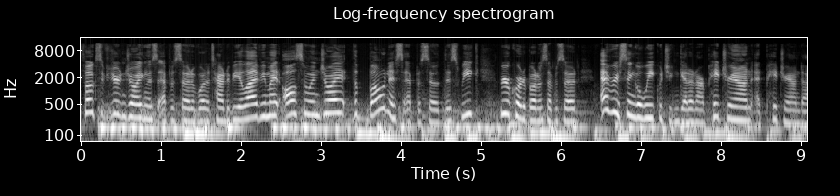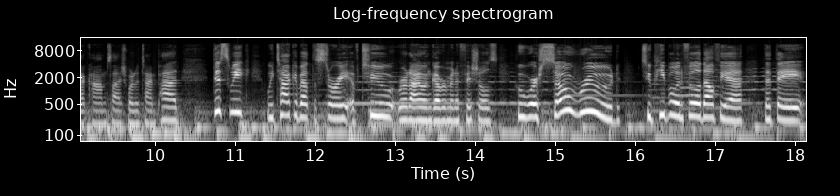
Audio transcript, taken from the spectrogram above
Folks, if you're enjoying this episode of What a Time to Be Alive, you might also enjoy the bonus episode this week. We record a bonus episode every single week, which you can get on our Patreon at patreon.com slash pod. This week, we talk about the story of two Rhode Island government officials who were so rude to people in Philadelphia that they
